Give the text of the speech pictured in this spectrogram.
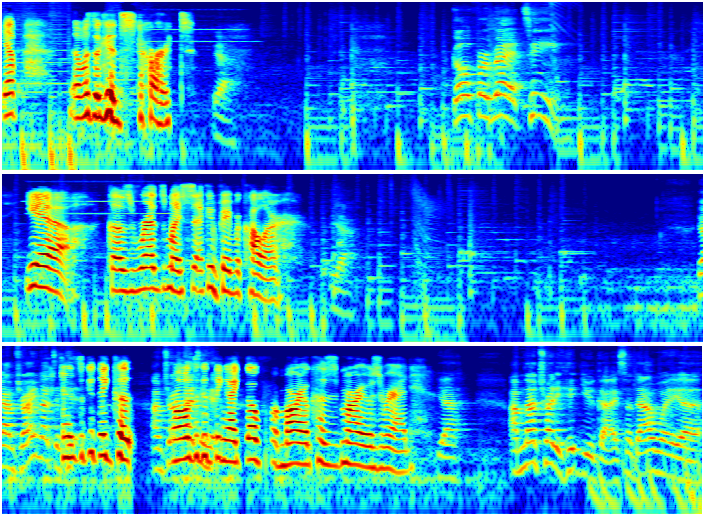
Yep, that was a good start. Yeah. Go for red team. Yeah, because red's my second favorite color. Yeah. Yeah, I'm trying not to And it's a good thing, cause, I'm trying well, it's a good hit- thing I go for Mario because Mario's red. Yeah. I'm not trying to hit you guys, so that way, uh...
